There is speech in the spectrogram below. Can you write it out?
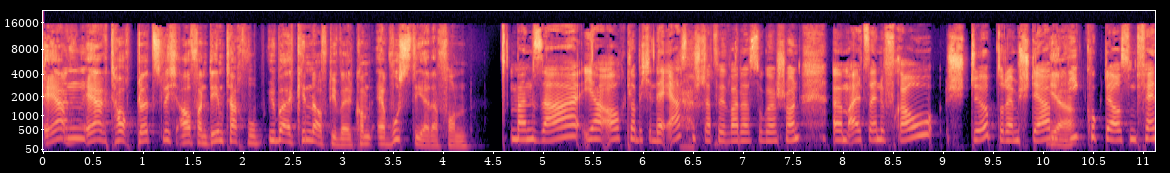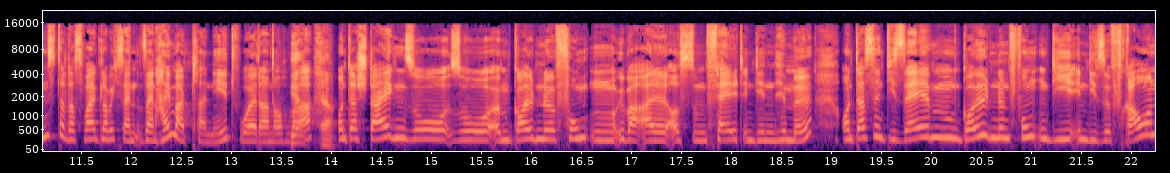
er, Man- er taucht plötzlich auf an dem Tag, wo überall Kinder auf die Welt kommen. Er wusste ja davon. Man sah ja auch, glaube ich, in der ersten Staffel war das sogar schon, ähm, als seine Frau stirbt oder im Sterben Ja. liegt, guckt er aus dem Fenster. Das war, glaube ich, sein, sein Heimatplanet, wo er da noch war. Ja, ja. Und da steigen so so ähm, goldene Funken überall aus dem Feld in den Himmel. Und das sind dieselben goldenen Funken, die in diese Frauen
